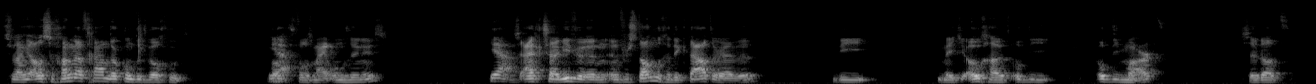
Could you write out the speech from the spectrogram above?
zolang je alles zijn gang laat gaan, dan komt het wel goed. Wat Ja, volgens mij onzin is. ja. Dus eigenlijk zou je liever een, een verstandige dictator hebben, die een beetje oog houdt op die, op die markt, zodat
